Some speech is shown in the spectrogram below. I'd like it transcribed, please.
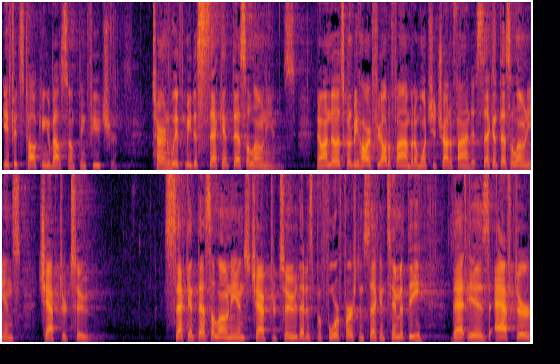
if it's talking about something future. Turn with me to Second Thessalonians. Now, I know it's going to be hard for y'all to find, but I want you to try to find it. Second Thessalonians chapter 2. Second Thessalonians chapter 2, that is before 1st and 2nd Timothy. That is after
